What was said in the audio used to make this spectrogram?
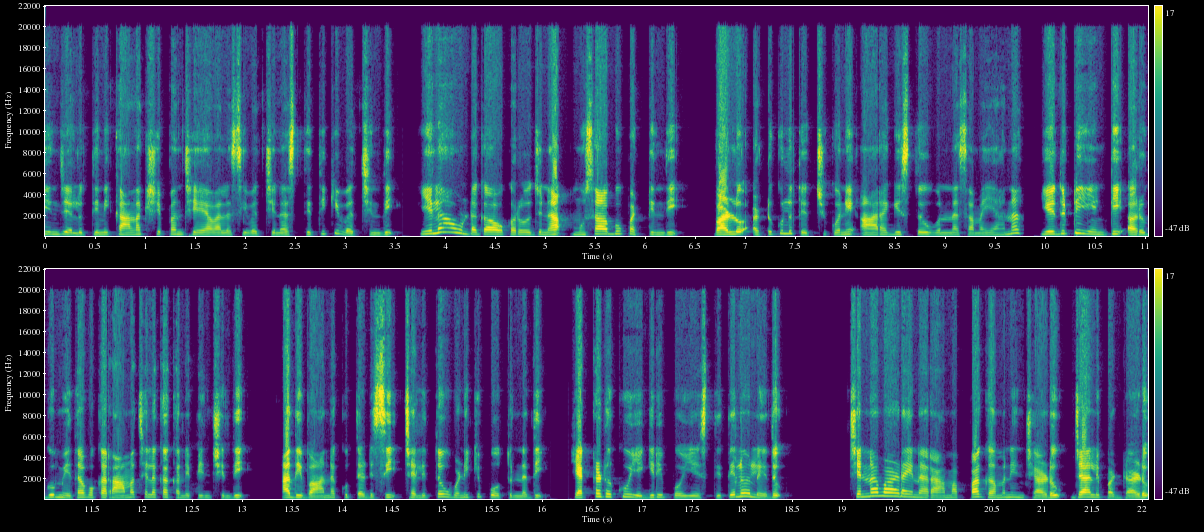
గింజలు తిని కాలక్షేపం చేయవలసి వచ్చిన స్థితికి వచ్చింది. ఇలా ఉండగా ఒక రోజున ముసాబు పట్టింది. వాళ్ళు అటుకులు తెచ్చుకొని ఆరగిస్తూ ఉన్న సమయాన ఎదుటి ఇంటి అరుగు మీద ఒక రామచిలక కనిపించింది. అది వానకు తడిసి చలితో వణికిపోతున్నది. ఎక్కడకు ఎగిరిపోయే స్థితిలో లేదు. చిన్నవాడైన రామప్ప గమనించాడు. జాలిపడ్డాడు.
